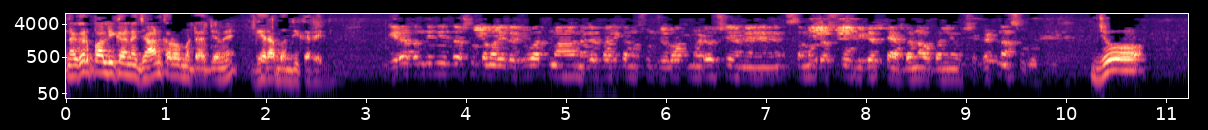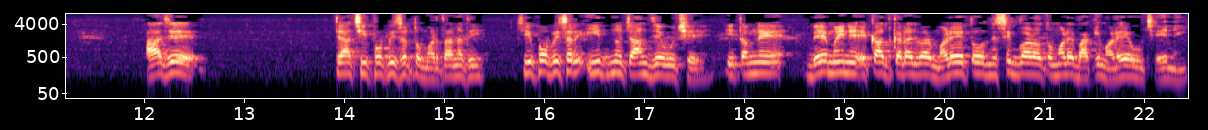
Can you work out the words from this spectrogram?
નગરપાલિકાને જાણ કરવા માટે આજે અમે ઘેરાબંધી કરેલી. ઘેરાબંધીની અંદર શું તમારી રજૂઆતમાં નગરપાલિકાનો શું જવાબ મળ્યો છે અને સમગ્ર શું વિગત ત્યાં બનાવ બન્યો છે? ઘટના શું હતી જો આજે ત્યાં ચીફ ઓફિસર તો મળતા નથી. ચીફ ઓફિસર ઈદનો ચાંદ જેવું છે. એ તમને બે મહિને એકાદ કદાચ વાર મળે તો નસીબવાળો તો મળે બાકી મળે એવું છે નહીં.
